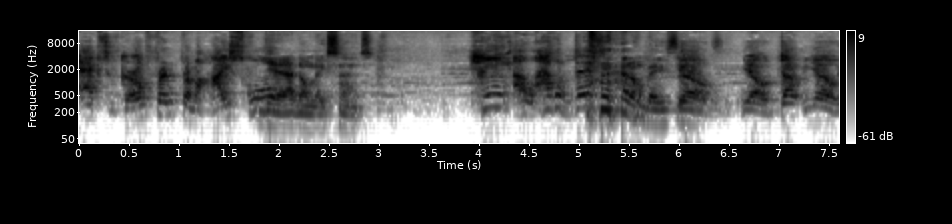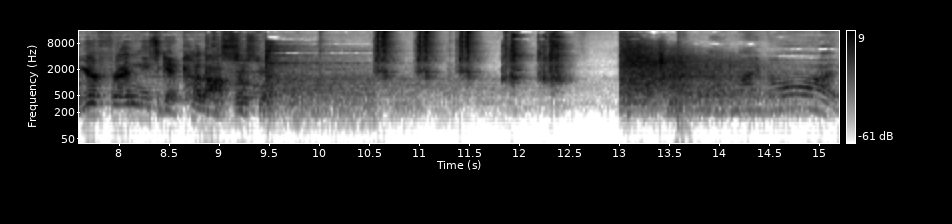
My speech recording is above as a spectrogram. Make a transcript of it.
ex-girlfriend from a high school? Yeah, that don't make sense. He allowed this? that don't make sense. Yo, yo, don't, yo, your friend needs to get cut off real quick. Oh my god.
